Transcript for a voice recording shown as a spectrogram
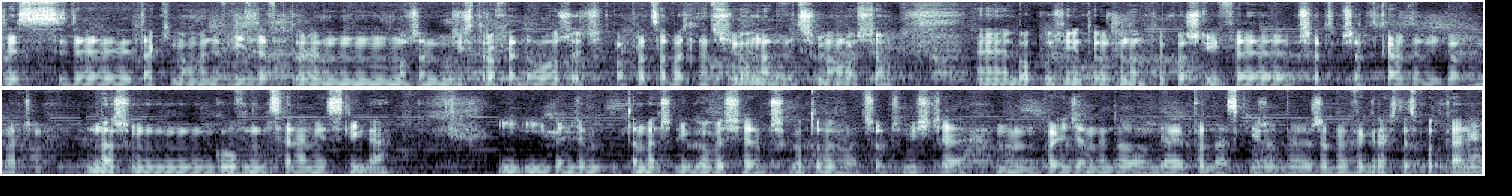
To jest y, taki moment w lidze, w którym możemy gdzieś trochę dołożyć, popracować nad siłą, nad wytrzymałością, e, bo później to już będą tylko szlify przed, przed każdym ligowym meczem. Naszym głównym celem jest liga i, i będziemy te mecze ligowe się przygotowywać. Oczywiście mm, pojedziemy do Białej Podlaskiej, żeby, żeby wygrać te spotkanie,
